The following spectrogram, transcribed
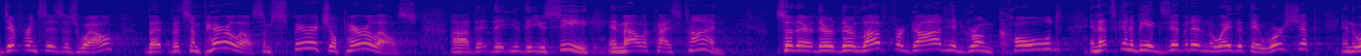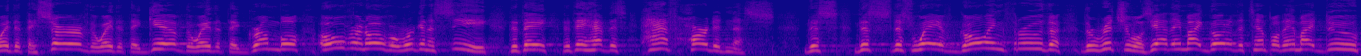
differences as well, but, but some parallels, some spiritual parallels uh, that, that you, that you see in Malachi's time. So their, their, their love for God had grown cold, and that's going to be exhibited in the way that they worship, in the way that they serve, the way that they give, the way that they grumble. Over and over, we're going to see that they, that they have this half-heartedness, this, this, this way of going through the, the rituals. Yeah, they might go to the temple, they might do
